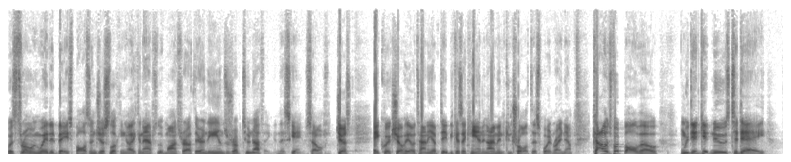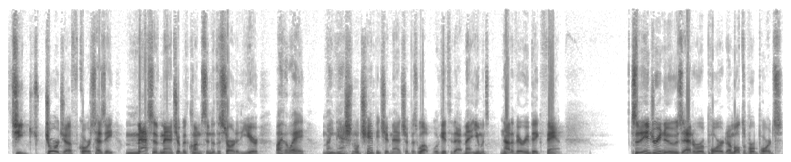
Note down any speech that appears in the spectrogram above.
was throwing weighted baseballs and just looking like an absolute monster out there. And the Angels are up 2 nothing in this game. So just a quick Shohei Ohtani update because I can, and I'm in control at this point right now. College football, though, we did get news today See, Georgia, of course, has a massive matchup with Clemson at the start of the year. By the way, my national championship matchup as well. We'll get to that. Matt Youmans, not a very big fan. So the injury news at a report, uh, multiple reports,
